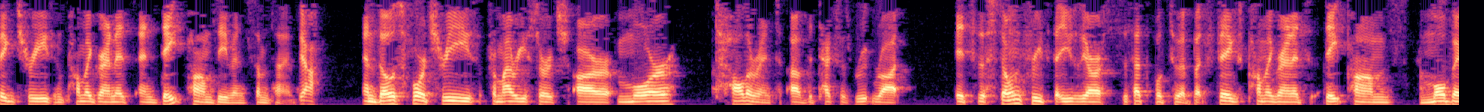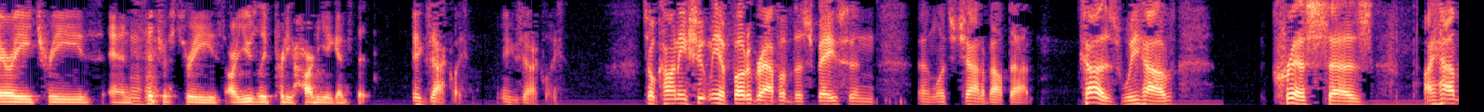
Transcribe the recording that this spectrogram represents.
fig trees and pomegranates and date palms even sometimes. Yeah. And those four trees, from my research, are more tolerant of the Texas root rot. It's the stone fruits that usually are susceptible to it, but figs, pomegranates, date palms, mulberry trees, and mm-hmm. citrus trees are usually pretty hardy against it. Exactly. Exactly. So Connie, shoot me a photograph of the space and and let's chat about that. Because we have Chris says, I have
